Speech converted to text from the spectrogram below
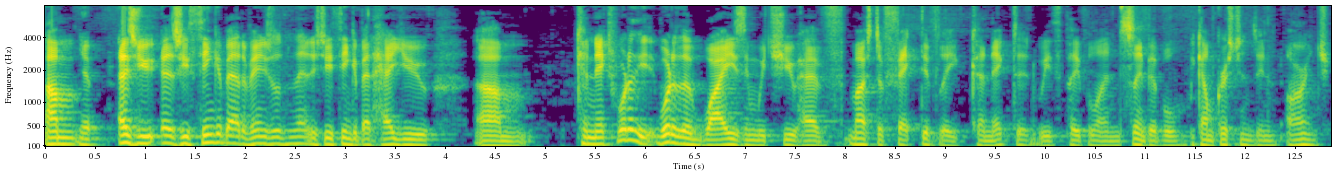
Um, Yep. As you as you think about evangelism, then as you think about how you um, connect, what are the what are the ways in which you have most effectively connected with people and seen people become Christians in Orange?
